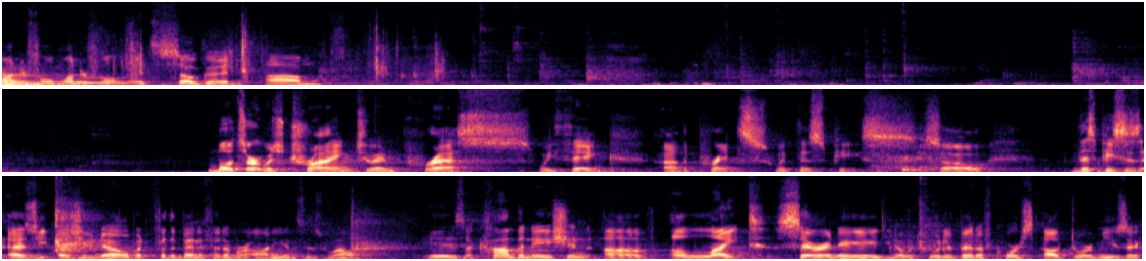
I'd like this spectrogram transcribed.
Wonderful, wonderful. It's so good. Um, Mozart was trying to impress, we think, uh, the prince with this piece. So, this piece is, as you, as you know, but for the benefit of our audience as well, is a combination of a light serenade, you know, which would have been, of course, outdoor music,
